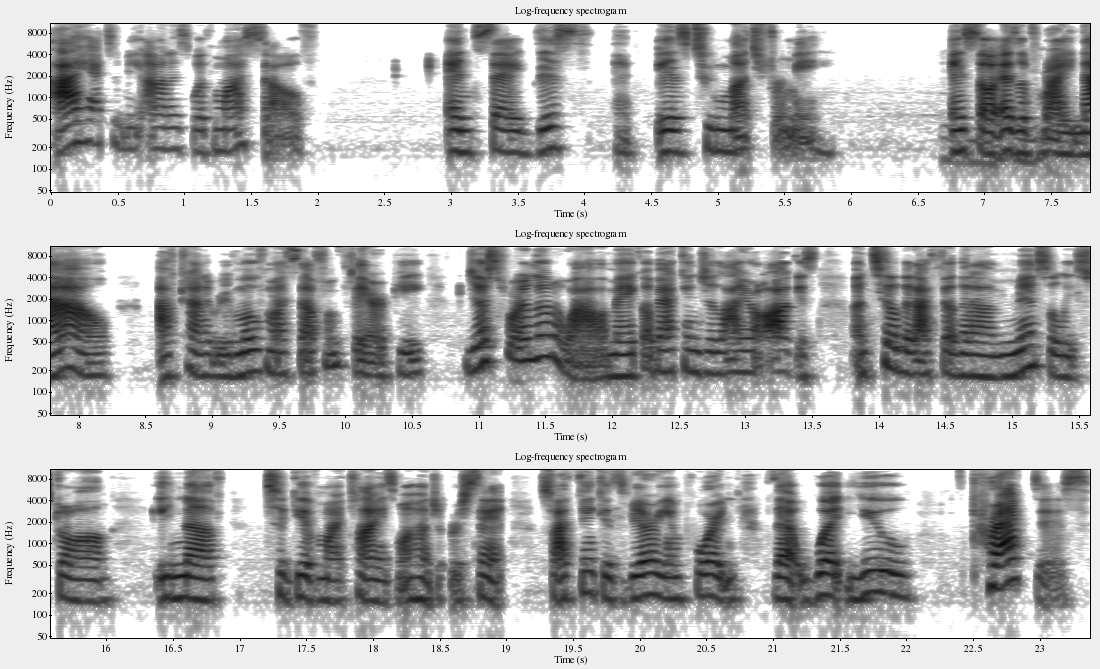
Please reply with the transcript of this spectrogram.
I had to be honest with myself and say, this is too much for me. And so, as of mm-hmm. right now, I've kind of removed myself from therapy just for a little while. I may go back in July or August until that I feel that I'm mentally strong enough to give my clients 100%. So I think it's very important that what you practice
